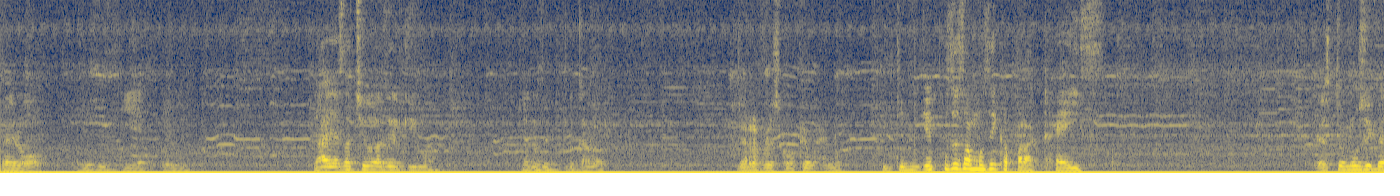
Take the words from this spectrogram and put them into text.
Pero, eso es cierto, güey. Ya, ya está chido así el clima. Ya no siento calor. Ya refrescó, qué bueno. ¿Quién, quién puso esa música para Haze? Es tu música.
